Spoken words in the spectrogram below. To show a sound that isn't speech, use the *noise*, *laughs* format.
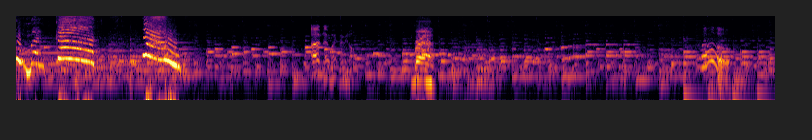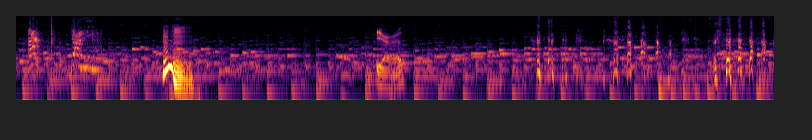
Oh my god! Wow! Oh, no, wait, maybe not. Bruh. Oh. Got him. Hmm. Yes. *laughs* Okay. *laughs*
